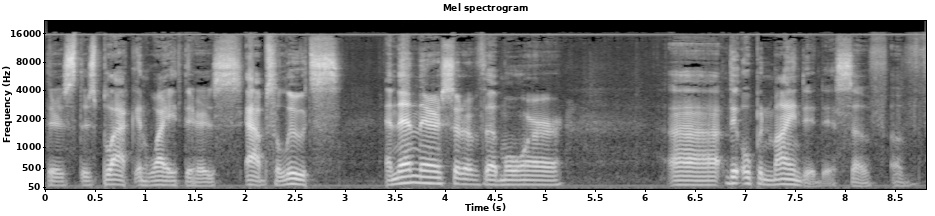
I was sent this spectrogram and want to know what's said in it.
there's there's black and white, there's absolutes, and then there's sort of the more uh, the open mindedness of of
